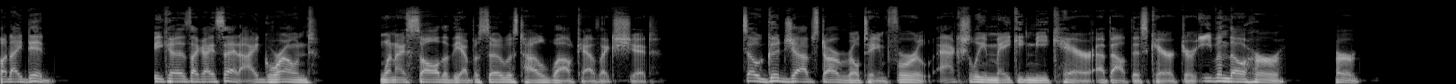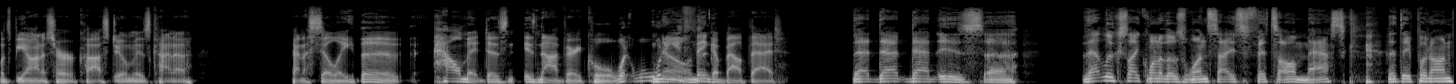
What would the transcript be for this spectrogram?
but I did. Because like I said, I groaned when I saw that the episode was titled Wildcat. I was like, shit. So good job, Stargirl team, for actually making me care about this character, even though her her let's be honest, her costume is kind of kind of silly. The helmet does is not very cool. What what do you think about that? That that that is uh that looks like one of those one size fits all masks that they put on.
